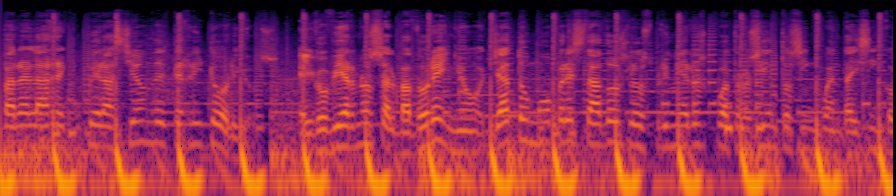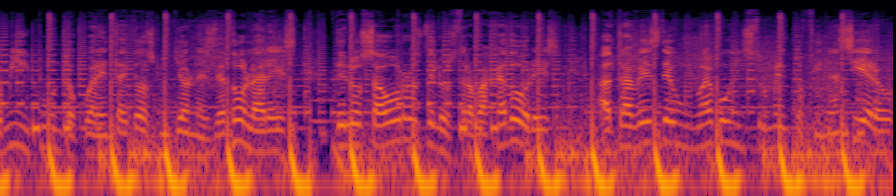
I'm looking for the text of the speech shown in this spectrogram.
para la recuperación de territorios. El gobierno salvadoreño ya tomó prestados los primeros 455.042 millones de dólares de los ahorros de los trabajadores a través través de un nuevo instrumento financiero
